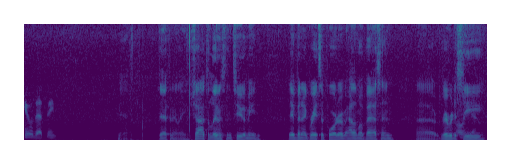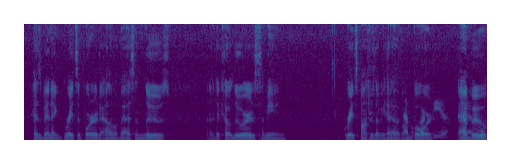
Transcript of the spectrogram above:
kill that bait. Definitely. Shout out to Livingston too. I mean, they've been a great supporter of Alamo Bassin. Uh, River to Oh, Sea has been a great supporter to Alamo Bassin. Lew's, uh, Dakota Lures. I mean, great sponsors that we have on Abu board. Garcia. Abu,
